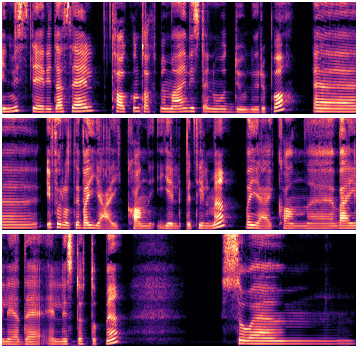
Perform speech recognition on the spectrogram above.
invester i deg selv, ta kontakt med meg hvis det er noe du lurer på, eh, i forhold til hva jeg kan hjelpe til med, hva jeg kan eh, veilede eller støtte opp med. Så eh,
